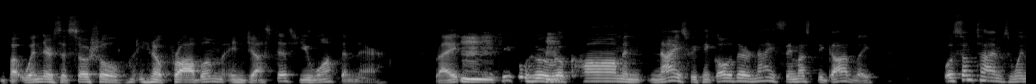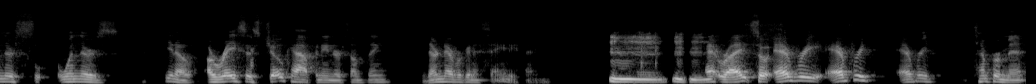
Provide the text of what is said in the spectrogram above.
but when there's a social, you know, problem, injustice, you want them there, right? Mm. People who are Mm. real calm and nice, we think, oh, they're nice, they must be godly. Well, sometimes when there's when there's you know a racist joke happening or something, they're never going to say anything, Mm, mhm. Eh, right? So every every every temperament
